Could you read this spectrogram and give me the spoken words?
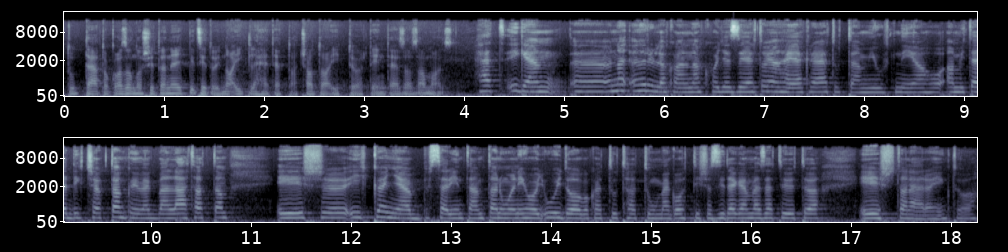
Tudtátok azonosítani egy picit, hogy na itt lehetett a csata, itt történt ez az amaz? Hát igen, örülök annak, hogy azért olyan helyekre el tudtam jutni, ahol, amit eddig csak tankönyvekben láthattam, és így könnyebb szerintem tanulni, hogy új dolgokat tudhattunk meg ott is az idegenvezetőtől és tanárainktól.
